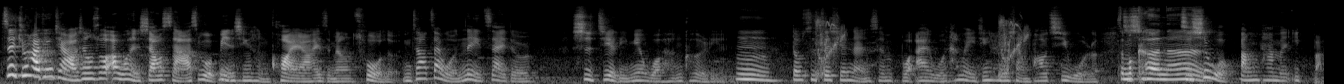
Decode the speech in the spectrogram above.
这句话听起来好像说啊我很潇洒，是不是我变心很快啊，还是怎么样？错了，你知道在我内在的世界里面，我很可怜，嗯，都是这些男生不爱我，他们已经很想抛弃我了，怎么可能只是我帮他们一把，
